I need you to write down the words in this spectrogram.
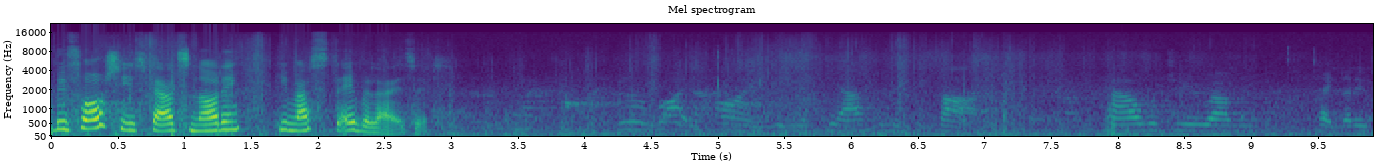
Before she starts nodding, he must stabilize it. the right times in the Piaffe and the Passage, how would you um, take that into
